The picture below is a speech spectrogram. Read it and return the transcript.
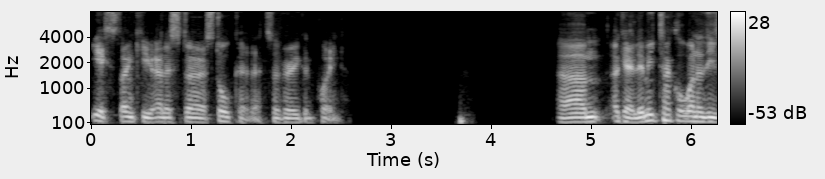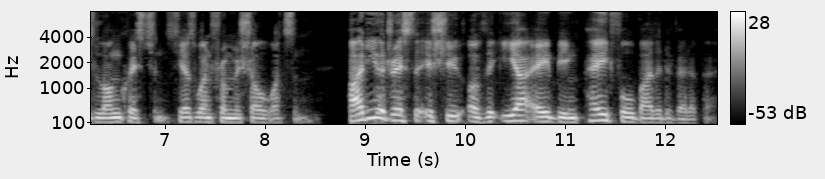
yes, thank you, Alistair Stalker. That's a very good point. Um, okay, let me tackle one of these long questions. Here's one from Michelle Watson. How do you address the issue of the EIA being paid for by the developer?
